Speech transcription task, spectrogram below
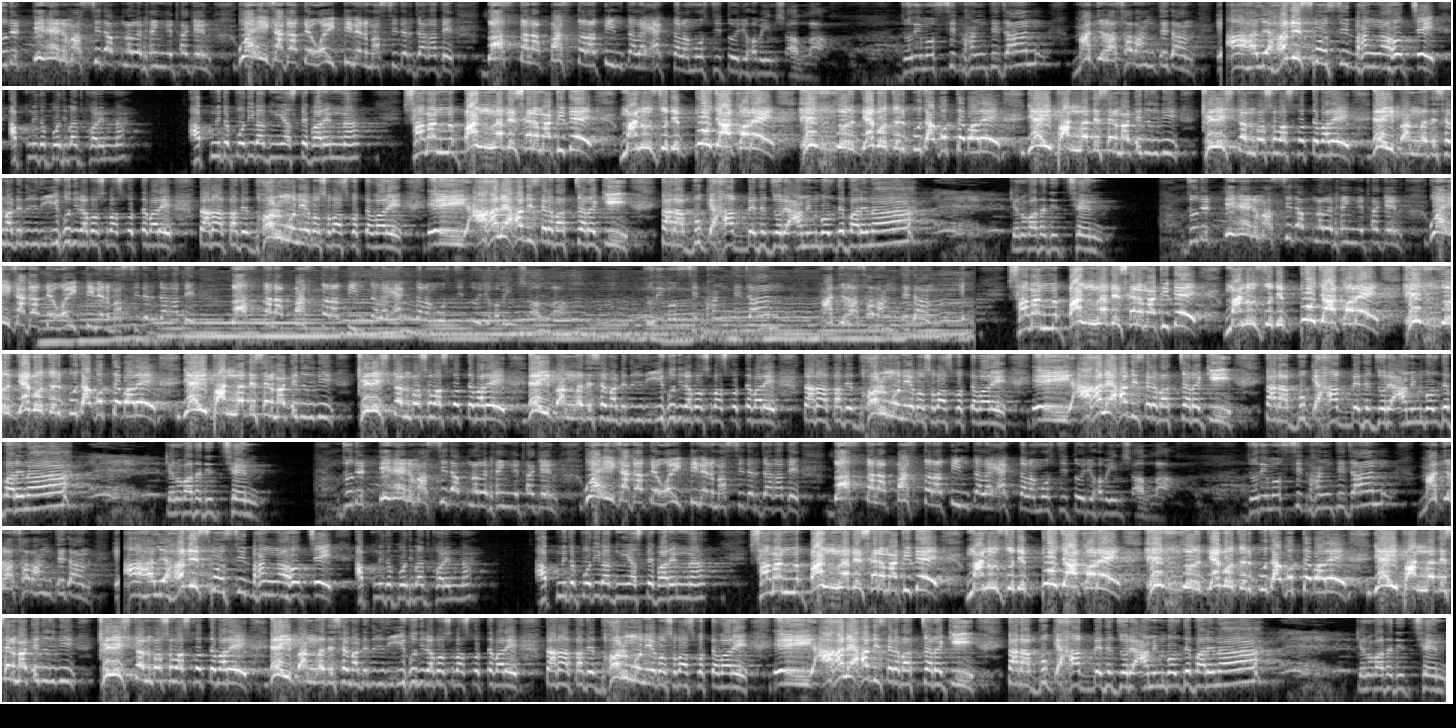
যদি টিনের মসজিদ আপনারা ভেঙে থাকেন, ওই জায়গাতে, ওই টিনের মসজিদের জায়গাতে দশতলা, পাঁচতলা, তিনতলা, একতলা মসজিদ তৈরি হবে ইনশাআল্লাহ। যদি মসজিদ ভাঙতে যান, মাদ্রাসা ভাঙতে যান, আহলে হাদিস মসজিদ ভাঙা হচ্ছে, আপনি তো প্রতিবাদ করেন না। আপনি তো প্রতিবাদ নিয়ে আসতে পারেন না। সামান্য বাংলাদেশের মাটিতে মানুষ যদি পূজা করে দেবতার পূজা করতে পারে, এই বাংলাদেশের মাটিতে যদি খ্রিস্টান বসবাস করতে পারে, এই বাংলাদেশের মাটিতে যদি ইহুদিরা বসবাস করতে পারে, তারা তাদের ধর্ম নিয়ে বসবাস করতে পারে। এই আহলে হাদিসের বাচ্চারা কি, তারা বুকে হাত বেঁধে জোরে আমিন বলতে পারে না? কেন বাধা দিচ্ছেন? যদি টিনের মসজিদ আপনারা ভেঙে থাকেন, ওই জায়গাতে, ওই টিনের মসজিদের জায়গাতে দশতলা, পাঁচতলা, তিনতলা, একতলা মসজিদ তৈরি হবে ইনশাআল্লাহ। যদি মসজিদ ভাঙতে যান, মাদ্রাসা ভাঙতে যান সামান্য বাংলাদেশের মাটিতে মানুষ যদি পূজা করে, হিন্দুর দেবতার পূজা করতে পারে, এই বাংলাদেশের মাটিতে যদি খ্রিস্টান বসবাস করতে পারে, এই বাংলাদেশের মাটিতে যদি ইহুদিরা বসবাস করতে পারে, তারা তাদের ধর্ম নিয়ে বসবাস করতে পারে। এই আহলে হাদিসের বাচ্চারা কি? তারা বুকে হাত বেঁধে জোরে আমিন বলতে পারে না? কেন বাধা দিচ্ছেন? যদি টিনের মাসজিদ আপনারা ভেঙে থাকেন, ওই জায়গাতে, ওই টিনের মাসজিদের জায়গাতে দশতলা, পাঁচতলা, তিনতলা, একতলা মসজিদ তৈরি হবে ইনশাল্লাহ যদি মসজিদ ভাঙতে যান, মাদ্রাসা ভাঙতে যান আহলে হাদিস মসজিদ ভাঙা হচ্ছে, আপনি তো প্রতিবাদ করেন না। আপনি তো প্রতিবাদ নিয়ে আসতে পারেন না। সামান্য বাংলাদেশের মাটিতে মানুষ যদি পূজা করে, হিন্দুর দেবতার পূজা করতে পারে, এই বাংলাদেশের মাটিতে যদি খ্রিস্টান বসবাস করতে পারে, এই বাংলাদেশের মাটিতে যদি ইহুদিরা বসবাস করতে পারে, তারা তাদের ধর্ম নিয়ে বসবাস করতে পারে। এই আহলে হাদিসের বাচ্চারা কি? তারা বুকে হাত বেঁধে জোরে আমিন বলতে পারে না? কেন বাধা দিচ্ছেন?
